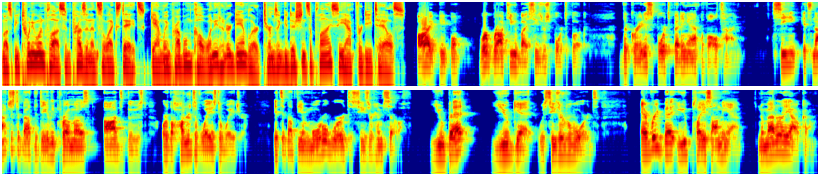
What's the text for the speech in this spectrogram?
Must be 21 plus and present in select states. Gambling problem? Call 1 800 GAMBLER. Terms and conditions apply. See app for details. All right, people. We're brought to you by Caesar Sportsbook, the greatest sports betting app of all time. See, it's not just about the daily promos, odds boost, or the hundreds of ways to wager. It's about the immortal word to Caesar himself. You bet, you get with Caesar's Rewards. Every bet you place on the app, no matter the outcome,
